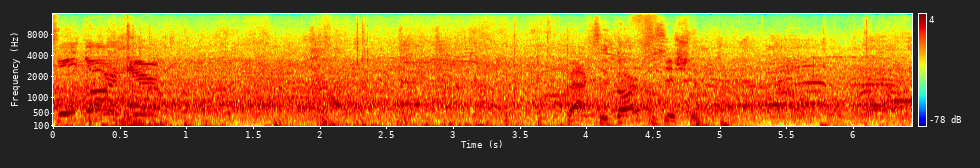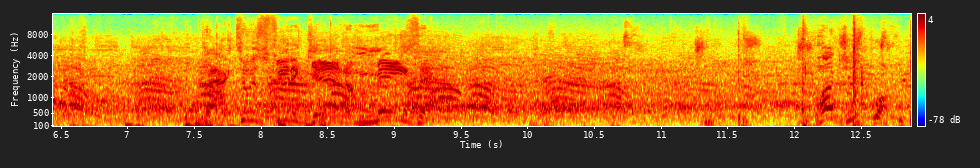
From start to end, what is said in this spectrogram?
Full guard here. Back to the guard position. Back to his feet again. Amazing. Punches blocked.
